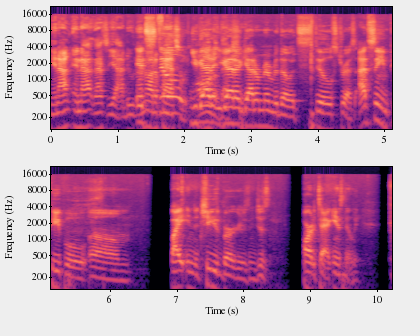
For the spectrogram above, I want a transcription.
And I and I, that's yeah, I do. I it's know how to fast still you gotta you gotta shit. gotta remember though it's still stress. I've seen people um bite into cheeseburgers and just heart attack instantly.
